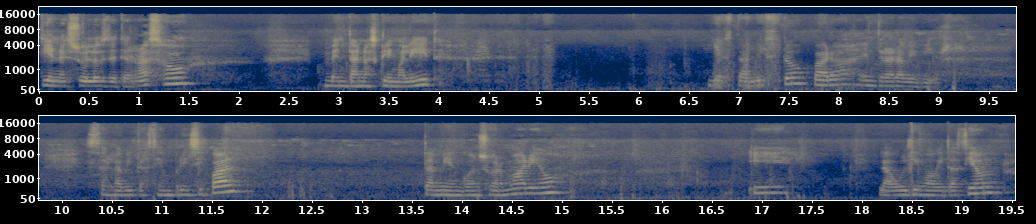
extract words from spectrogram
Tiene suelos de terrazo, ventanas Climalit y está listo para entrar a vivir. Esta es la habitación principal, también con su armario y la última habitación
